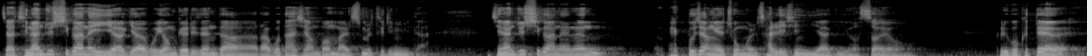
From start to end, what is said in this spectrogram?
자 지난주 시간에 이야기하고 연결이 된다라고 다시 한번 말씀을 드립니다. 지난주 시간에는 백부장의 종을 살리신 이야기였어요. 그리고 그때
